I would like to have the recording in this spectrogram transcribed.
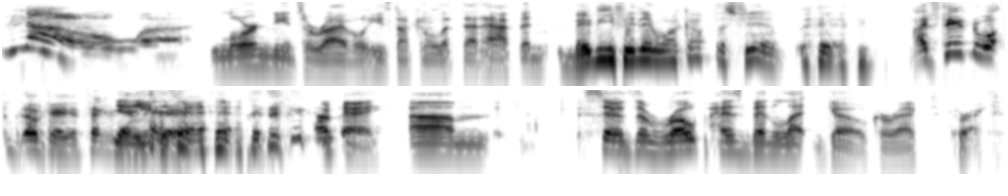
No. Uh, Lorn needs a rival. He's not going to let that happen. Maybe if he didn't walk off the ship. I did wa- okay, technically Yeah, you did. Okay. Um. So the rope has been let go, correct? Correct.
